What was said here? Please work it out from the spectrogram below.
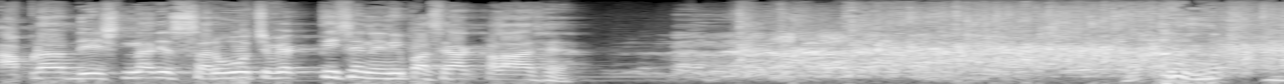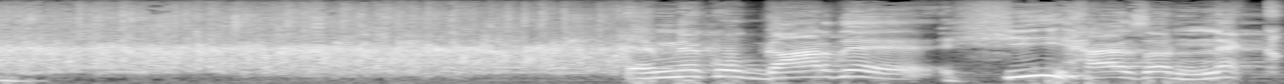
આપણા દેશના જે સર્વોચ્ચ વ્યક્તિ છે ને, એની પાસે આ કળા છે. એમને કો ગાર દે he has a knack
